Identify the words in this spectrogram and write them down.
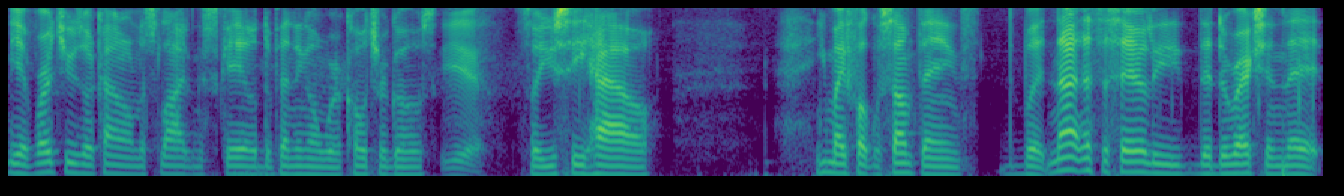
Yeah, virtues are kind of on the sliding scale depending on where culture goes. Yeah, So you see how you might fuck with some things, but not necessarily the direction that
